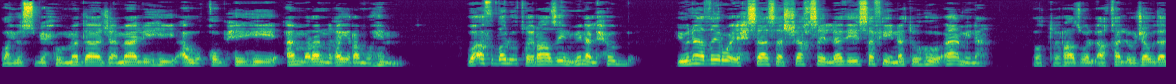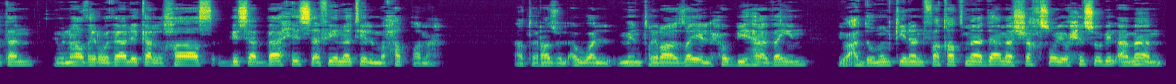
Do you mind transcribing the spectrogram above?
ويصبح مدى جماله أو قبحه أمرا غير مهم. وأفضل طراز من الحب يناظر إحساس الشخص الذي سفينته آمنة. والطراز الأقل جودة يناظر ذلك الخاص بسباح السفينة المحطمة. الطراز الأول من طرازي الحب هذين يعد ممكنا فقط ما دام الشخص يحس بالأمان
